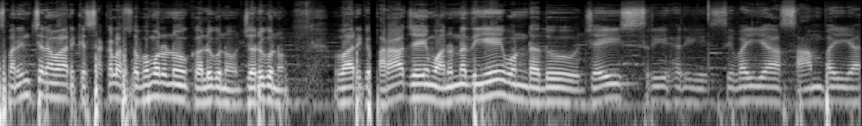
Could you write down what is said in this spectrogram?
స్మరించిన వారికి సకల శుభములను కలుగును జరుగును. వారికి పరాజయము అనున్నదియే ఉండదు. జై శ్రీహరి శివయ్య సాంబయ్య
